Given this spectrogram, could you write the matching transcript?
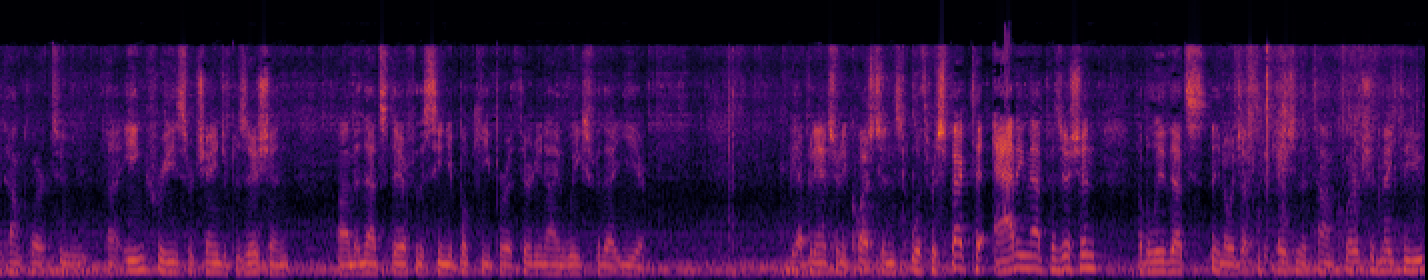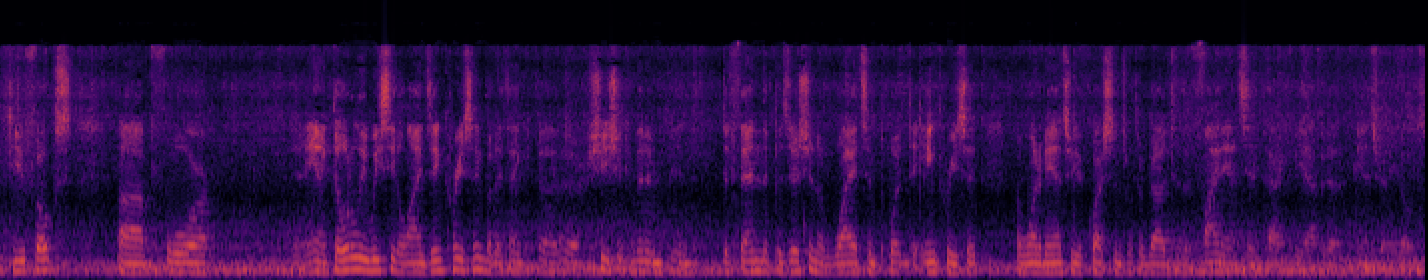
the town clerk to uh, increase or change a position, um, and that's there for the senior bookkeeper at 39 weeks for that year. Be happy to answer any questions. With respect to adding that position, I believe that's, you know, a justification that town clerk should make to you, to you folks um, for anecdotally, we see the lines increasing, but I think uh, uh, she should come in and, and defend the position of why it's important to increase it. I wanted to answer your questions with regard to the finance impact. Be happy to answer any of those.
